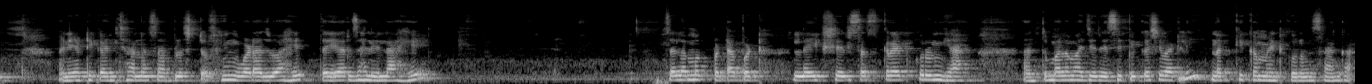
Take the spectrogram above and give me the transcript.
आणि या ठिकाणी छान असा आपलं स्टफिंग वडा जो आहे तयार झालेला आहे. चला मग पटापट लाईक शेअर सबस्क्राईब करून घ्या. आणि तुम्हाला माझी रेसिपी कशी वाटली नक्की कमेंट करून सांगा.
